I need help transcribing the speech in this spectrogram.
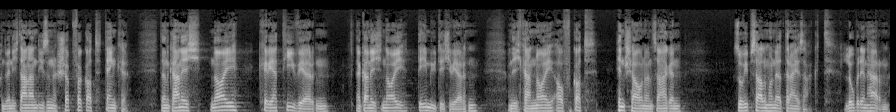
und wenn ich dann an diesen Schöpfergott denke, dann kann ich neu kreativ werden, dann kann ich neu demütig werden und ich kann neu auf Gott hinschauen und sagen, so wie Psalm 103 sagt, lobe den Herrn,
